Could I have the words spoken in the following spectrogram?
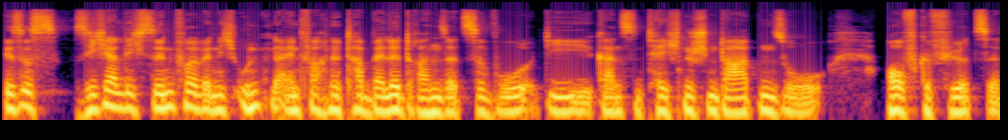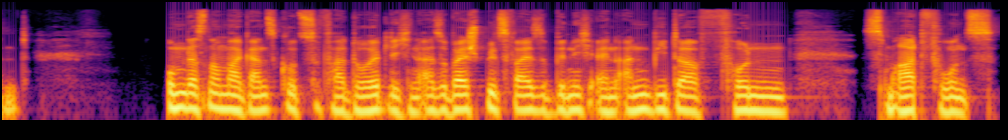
ist es sicherlich sinnvoll, wenn ich unten einfach eine Tabelle dran setze, wo die ganzen technischen Daten so aufgeführt sind. Um das nochmal ganz kurz zu verdeutlichen. Also beispielsweise bin ich ein Anbieter von Smartphones.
